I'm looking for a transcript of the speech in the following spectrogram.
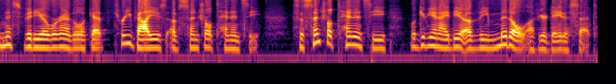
In this video, we're going to look at three values of central tendency. So central tendency will give you an idea of the middle of your data set.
